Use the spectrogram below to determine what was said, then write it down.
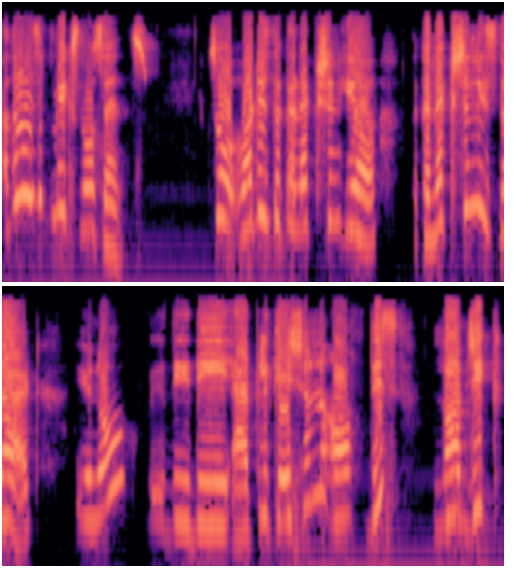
Otherwise, it makes no sense. So, what is the connection here? The connection is that, you know, the, the application of this logic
